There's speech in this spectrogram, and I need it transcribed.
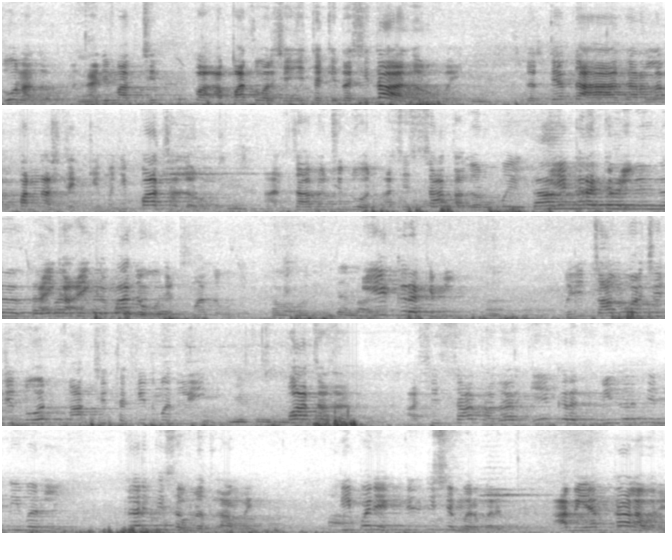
दोन हजार रुपये. आणि मागची पा- पाच वर्षाची थकीत अशी दहा हजार रुपये. तर त्या दहा हजाराला पन्नास टक्के म्हणजे पाच हजार रुपये. आणि चालूची दोन असे सात हजार रुपये एक रकमी. ऐका ऐका माझं माझं दे, त्यांना. एक रकमी. हां. म्हणजे चालू वर्षाची दोन मागची थकीत मधली एक रकमी. पाच हजार. अशी सात हजार एक रकमी जर त्यांनी भरली तर ती सवलत लागू आहे ती पण एकतीस डिसेंबर पर्यंत अभियान कालावधी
